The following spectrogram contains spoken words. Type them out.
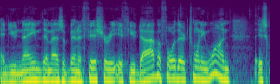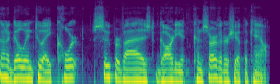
and you name them as a beneficiary, if you die before they're 21, it's going to go into a court supervised guardian conservatorship account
